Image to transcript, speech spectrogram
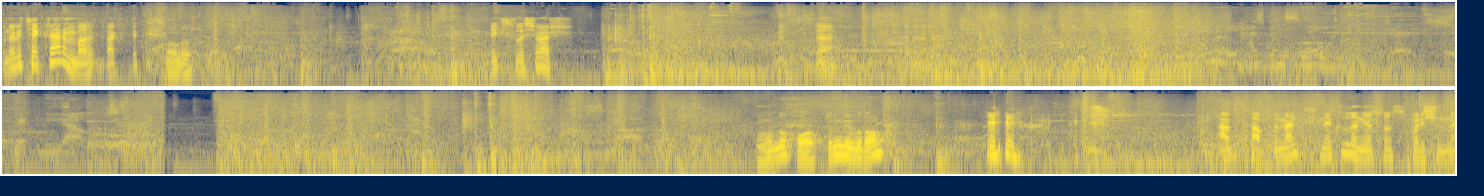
Buna bir tekrar mı ba- baktık? Olur. X flash'ı var. Güzel. Ne oldu? Korktum bir brom. Abi supplement ne kullanıyorsun spor işinde?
